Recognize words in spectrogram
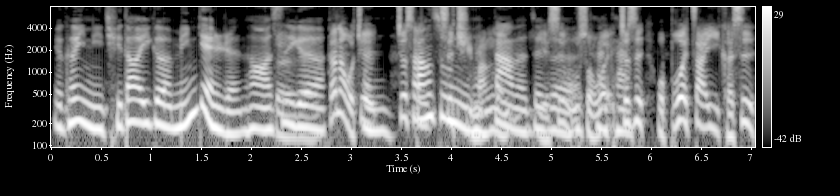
也可以你娶到一个明眼人哈，是一个。当然，我觉得就算是娶盲人也是无所谓，就是我不会在意。可是，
